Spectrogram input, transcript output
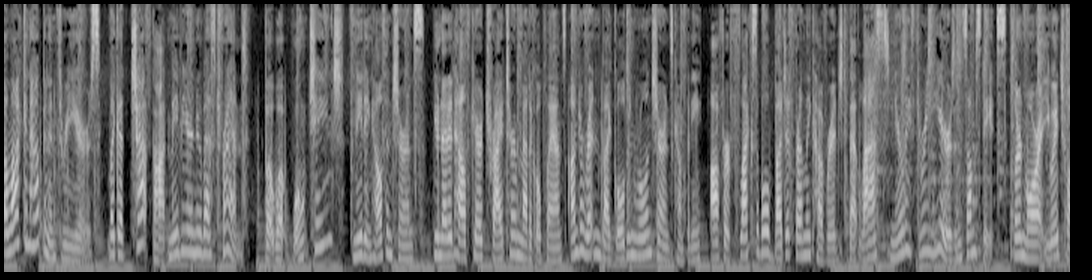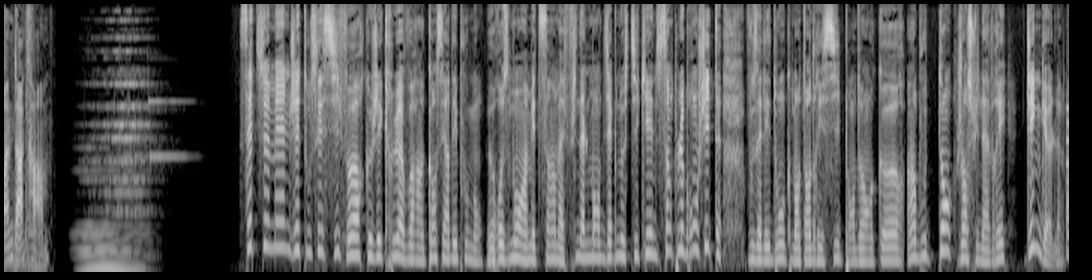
A lot can happen in three years, like a chatbot may be your new best friend. But what won't change? Needing health insurance. United Healthcare Tri Term Medical Plans, underwritten by Golden Rule Insurance Company, offer flexible, budget friendly coverage that lasts nearly three years in some states. Learn more at uh1.com. Cette semaine, j'ai toussé si fort que j'ai cru avoir un cancer des poumons. Heureusement, un médecin m'a finalement diagnostiqué une simple bronchite. Vous allez donc m'entendre ici pendant encore un bout de temps. J'en suis navré. Jingle.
